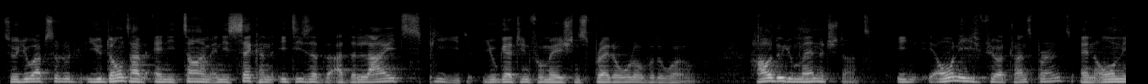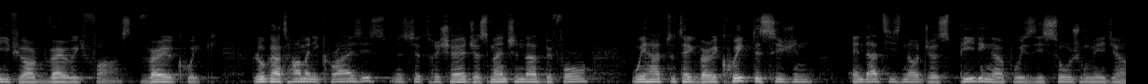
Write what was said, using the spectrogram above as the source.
So you absolutely, you don't have any time, any second. It is at, at the light speed. You get information spread all over the world. How do you manage that? In, only if you are transparent and only if you are very fast, very quick. Look at how many crises, Mr. Trichet just mentioned that before. We had to take very quick decision and that is not just speeding up with the social media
